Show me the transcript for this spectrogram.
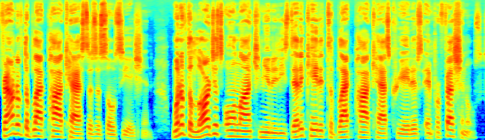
founder of the Black Podcasters Association, one of the largest online communities dedicated to Black podcast creatives and professionals.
